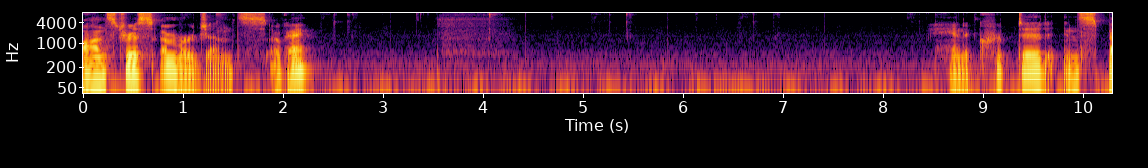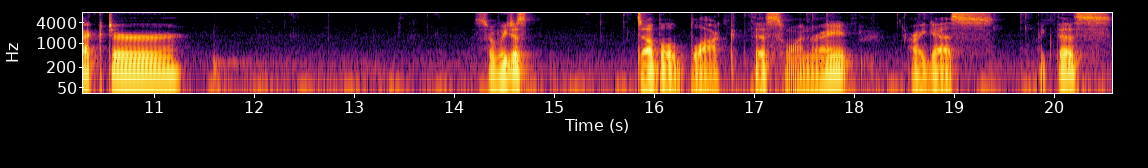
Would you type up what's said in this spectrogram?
Monstrous Emergence. Okay. And a Cryptid Inspector. So we just double block this one, right? Or I guess like this.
